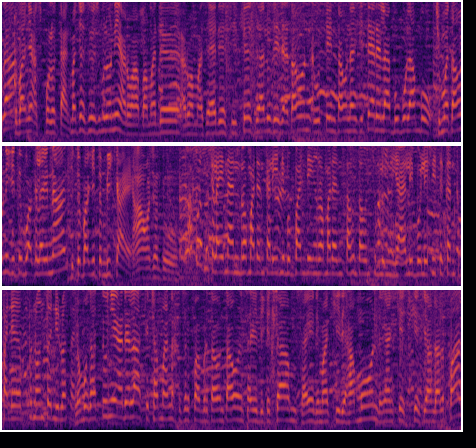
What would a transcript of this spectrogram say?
orang Sebanyak 10 tan. Macam sebelum-sebelum ni Arwah abang ada Arwah mak saya ada. Kita selalu tiap tahun Rutin tahunan kita adalah bubur lambuk. Cuma tahun ni kita buat kelainan Kita bagi tembikai ha, Macam tu Apa kelainan Ramadan kali ini berbanding Ramadan tahun-tahun sebelum ni? Ali boleh ceritakan kepada penonton di luar sana. Nombor satunya adalah kecaman lah. Selepas bertahun-tahun saya dikecam, saya dimaki, dihamun dengan kes-kes yang dah lepas.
